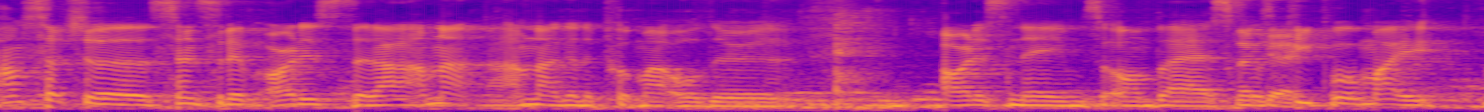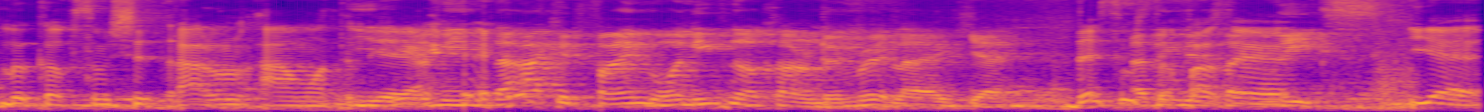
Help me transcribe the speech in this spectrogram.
I'm such a sensitive artist that I, I'm not I'm not gonna put my older artist names on blast because Okay. people might look up some shit that I don't I don't want them to yeah. I mean, that I could find one, even though I can't remember it. Like, yeah, there's some I stuff out like there. leaks. Yeah,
